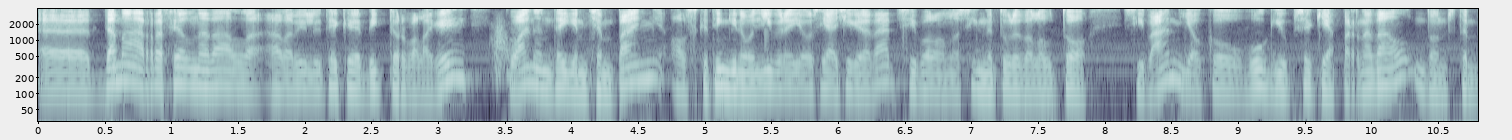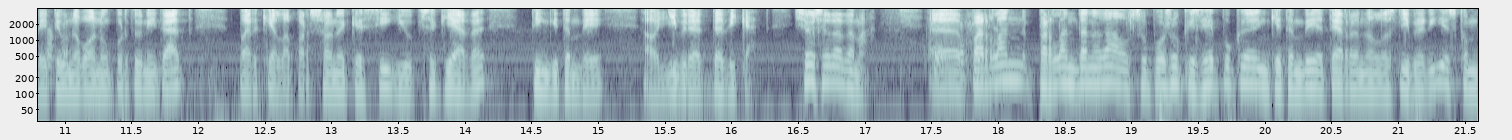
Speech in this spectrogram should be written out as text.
Eh, demà, Rafael Nadal a la Biblioteca Víctor Balaguer, quan en dèiem xampany, els que tinguin el llibre i els hi hagi agradat, si volen la signatura de l'autor, s'hi van, i el que ho vulgui obsequiar per Nadal, doncs també té una bona oportunitat perquè la persona que sigui obsequiada tingui també el llibre dedicat. Això serà demà. Eh, parlant, parlant de Nadal, suposo que és època en què també aterren a les llibreries, com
